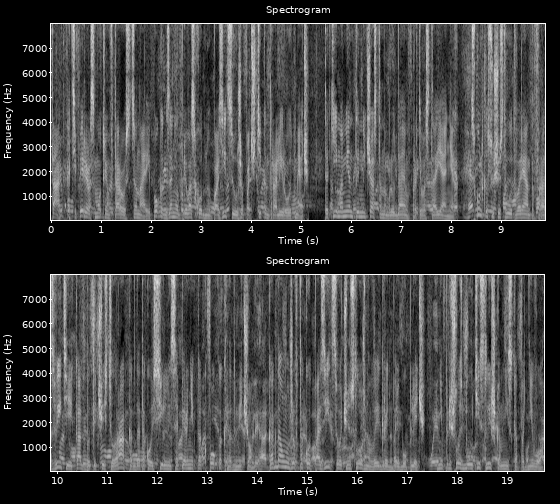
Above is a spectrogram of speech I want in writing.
Так, а теперь рассмотрим второй сценарий. Покок занял превосходную позицию и уже почти контролирует мяч. Такие моменты мы часто наблюдаем в противостояниях. Сколько существует вариантов развития и как бы ты чистил рак, когда такой сильный соперник, как Покок, над мячом? Когда он уже в такой позиции, очень сложно выиграть борьбу плеч. Мне пришлось бы уйти слишком низко под него.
